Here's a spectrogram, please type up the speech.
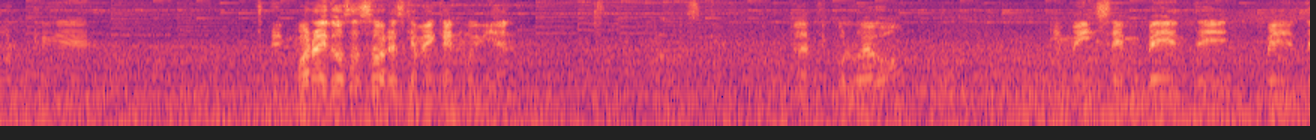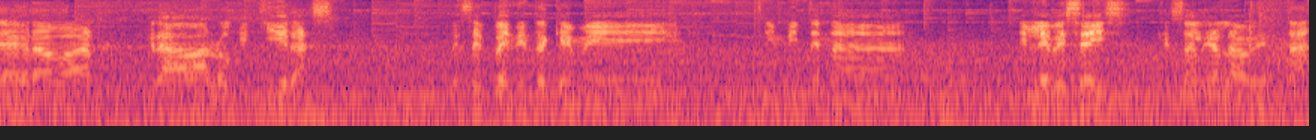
Porque, eh, bueno, hay dos asesores que me caen muy bien. Con los que platico luego. Y me dicen, vente, vente a grabar. Graba lo que quieras. Estoy pendiente de que me inviten a el EV6 que salga a la venta.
